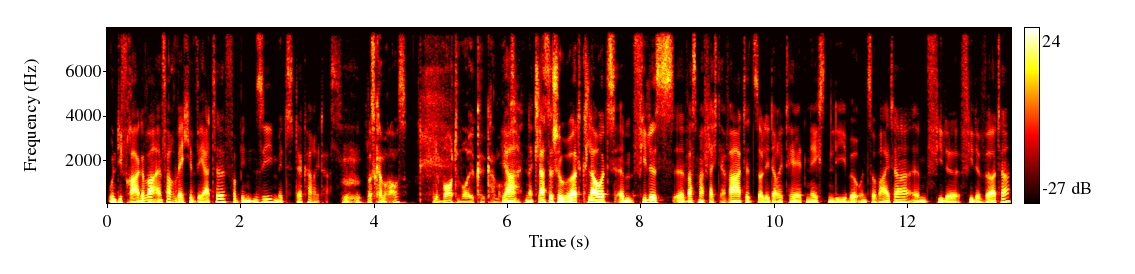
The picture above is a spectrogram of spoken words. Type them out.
Und die Frage war einfach, welche Werte verbinden sie mit der Caritas? Mhm. Was kam raus? Eine Wortwolke kam raus. Ja, eine klassische Wordcloud, ähm, vieles, äh, was man vielleicht erwartet, Solidarität, Nächstenliebe und so weiter, ähm, viele, viele Wörter.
